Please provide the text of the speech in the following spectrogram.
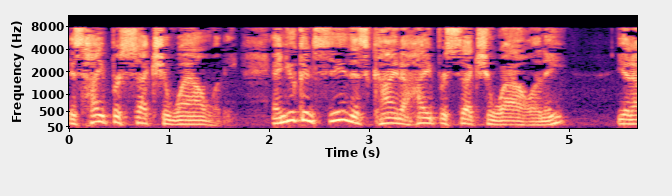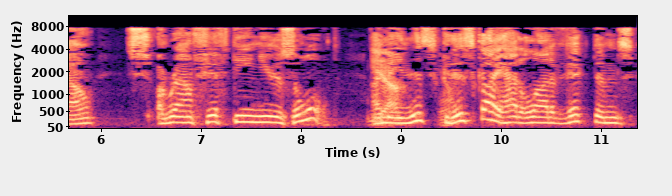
is hypersexuality. And you can see this kind of hypersexuality, you know, around 15 years old. Yeah. I mean, this, yeah. this guy had a lot of victims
